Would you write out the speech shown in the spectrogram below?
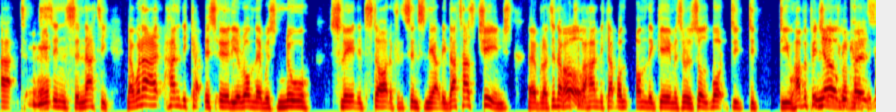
at mm-hmm. Cincinnati. Now, when I handicapped this earlier on, there was no slated starter for the Cincinnati. That has changed, uh, but I didn't have oh. much of a oh. handicap on, on the game as a result. What did, did do you have a picture? No, because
